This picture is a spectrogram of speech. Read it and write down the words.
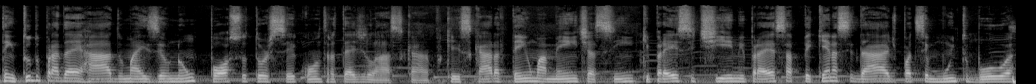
tem tudo pra dar errado, mas eu não posso torcer contra Ted Lasso, cara, porque esse cara tem uma mente assim que pra esse time, pra essa pequena cidade pode ser muito boa.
